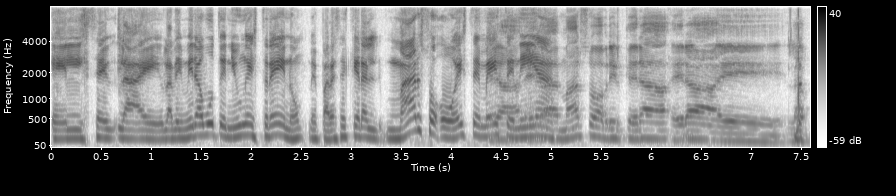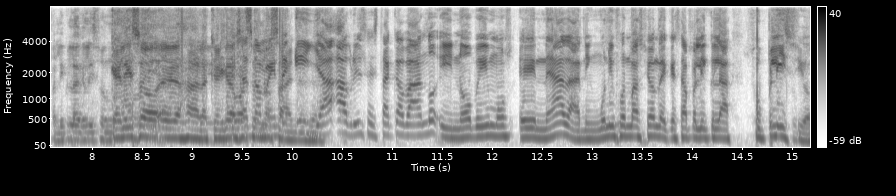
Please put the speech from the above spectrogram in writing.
el, se- la, eh, Vladimir Abu tenía un estreno, me parece que era el marzo o este mes Era- tenía... era marzo o abril, que era, era eh, la película que él hizo en Que él hizo, eh, ajá, la que él grabó hace unos Exactamente, años. y ya abril se está acabando y no vimos eh, nada, ninguna información de que esa película, Suplicio,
